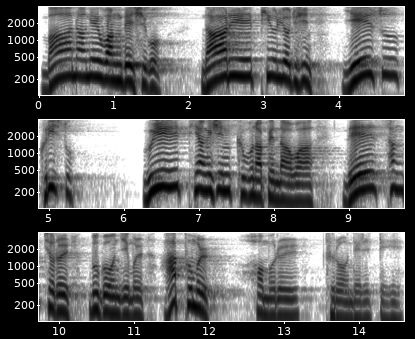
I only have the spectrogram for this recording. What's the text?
만왕의 왕 되시고 나리에 피 흘려 주신 예수 그리스도 의의 태양이신 그분 앞에 나와 내 상처를 무거운 짐을 아픔을 허물을 드러낼 때에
